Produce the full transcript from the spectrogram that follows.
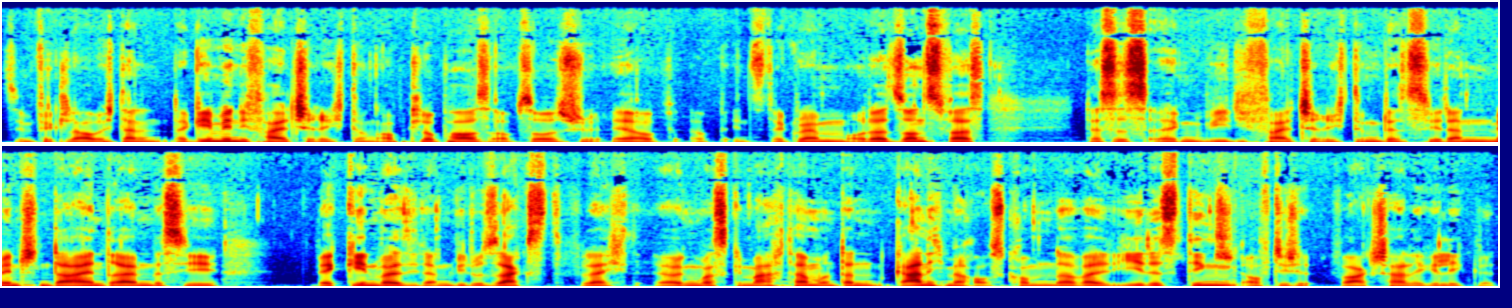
sind wir, glaube ich, dann, da gehen wir in die falsche Richtung. Ob Clubhouse, ob Social, äh, ob, ob Instagram oder sonst was. Das ist irgendwie die falsche Richtung, dass wir dann Menschen dahin treiben, dass sie weggehen, weil sie dann, wie du sagst, vielleicht irgendwas gemacht haben und dann gar nicht mehr rauskommen, da, weil jedes Ding auf die Waagschale gelegt wird.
